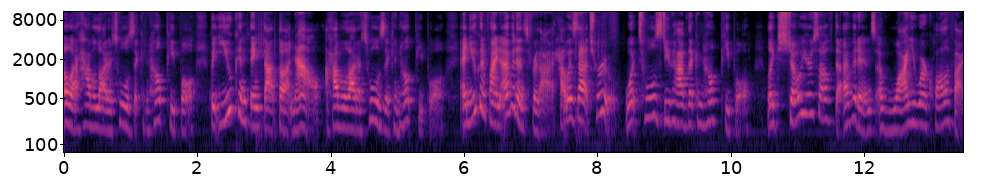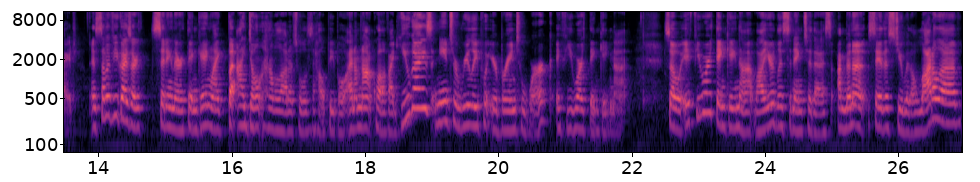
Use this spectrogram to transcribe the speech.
oh, I have a lot of tools that can help people. But you can think that thought now. I have a lot of tools that can help people. And you can find evidence for that. How is that true? What tools do you have that can help people? Like, show yourself the evidence of why you are qualified. And some of you guys are sitting there thinking, like, but I don't have a lot of tools to help people and I'm not qualified. You guys need to really put your brain to work if you are thinking that. So if you are thinking that while you're listening to this, I'm going to say this to you with a lot of love,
